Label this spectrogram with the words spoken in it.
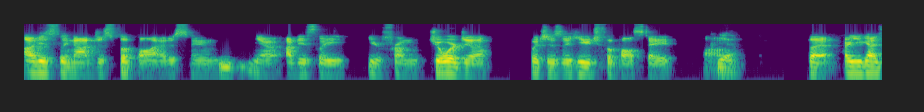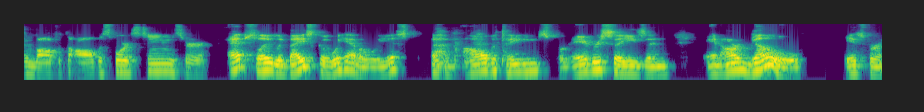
obviously not just football, I'd assume. Mm-hmm. You know, obviously you're from Georgia, which is a huge football state. Um, yeah. But are you guys involved with all the sports teams or? Absolutely. Basically, we have a list of all the teams for every season, and our goal is for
